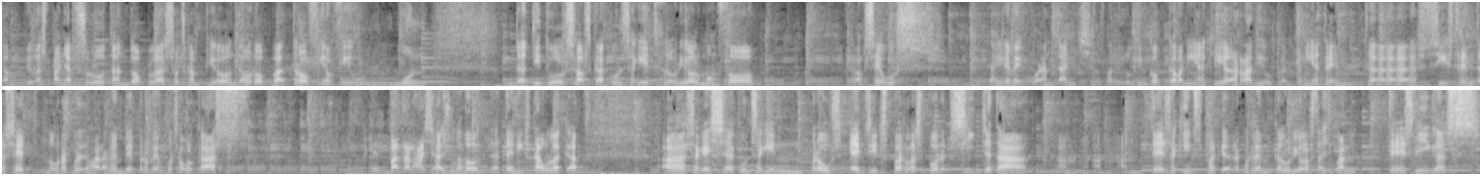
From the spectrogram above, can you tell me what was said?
campió d'Espanya absolut en doble, sotscampió d'Europa, trofi, en fi, un munt de títols els que ha aconseguit l'Oriol Monzó, que els seus gairebé 40 anys. Ens va dir l'últim cop que venia aquí a la ràdio, que en tenia 36, 37, no ho recordem ara ben bé, però bé, en qualsevol cas, aquest veterà ja jugador de tenis taula que eh, segueix aconseguint prous èxits per l'esport sitgetà amb, amb, amb tres equips, perquè recordem que l'Oriol està jugant tres lligues,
